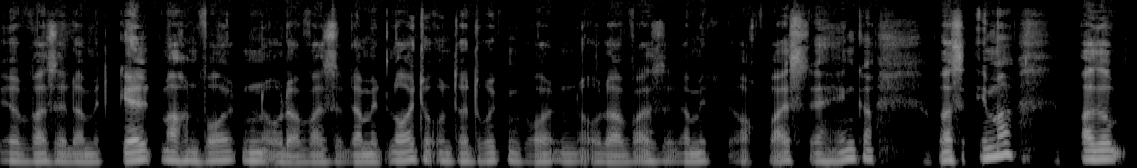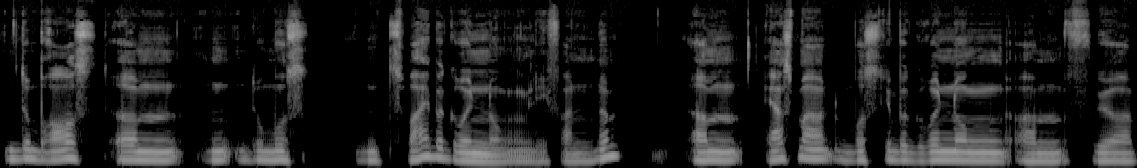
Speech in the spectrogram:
äh, weil sie damit Geld machen wollten oder weil sie damit Leute unterdrücken wollten oder weil sie damit auch weiß der Henker, was immer. Also, du brauchst, ähm du musst, 2 Begründungen liefern, ne? Ähm, erst mal, du musst die Begründung, ähm, für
